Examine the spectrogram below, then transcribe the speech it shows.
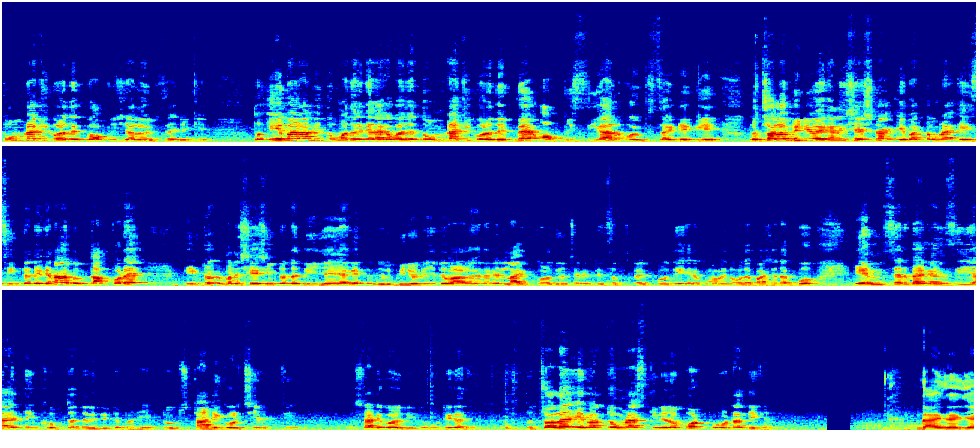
তোমরা কি করে দেখবে অফিসিয়াল ওয়েবসাইটে গিয়ে? তো এবার আমি তোমাদেরকে দেখাবো যে তোমরা কি করে দেখবে অফিসিয়াল ওয়েবসাইটে গিয়ে। তো চলো ভিডিও এখানে শেষ নয়, এবার তোমরা এই সিনটা দেখে নাও এবং তারপরে ইন্টো মানে শেষ ইন্টোটা দিয়ে যাই আগে। যদি ভিডিওটি যদি ভালো লাগে থাকে লাইক করে দিও চ্যানেলটি সাবস্ক্রাইব করে দিও এরকম আমি তোমাদের পাশে রাখব এমস এর ভ্যাকেন্সি আই থিঙ্ক খুব তাড়াতাড়ি দিতে পারি। একটু স্টাডি করছি একটি স্টাডি করে দিয়ে দেবো, ঠিক আছে? তো চলো এবার তোমরা স্ক্রিনের ওপর পুরোটা দেখে নাও। গাইজ এই যে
